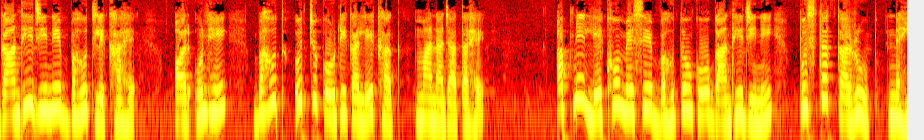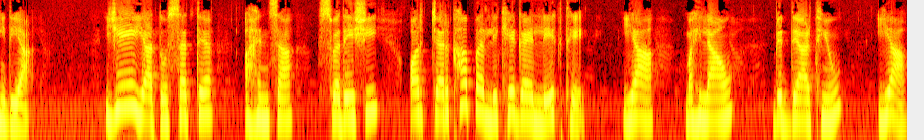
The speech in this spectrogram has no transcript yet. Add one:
गांधी जी ने बहुत लिखा है और उन्हें बहुत उच्च कोटि का लेखक माना जाता है। अपने लेखों में से बहुतों को गांधी जी ने पुस्तक का रूप नहीं दिया। ये या तो सत्य, अहिंसा, स्वदेशी और चरखा पर लिखे गए लेख थे, या महिलाओं, विद्यार्थियों या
